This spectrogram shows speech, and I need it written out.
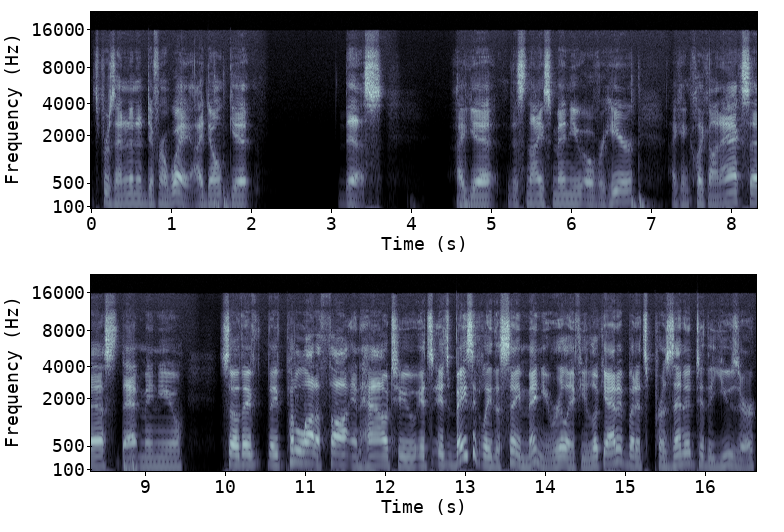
it's presented in a different way. I don't get this. I get this nice menu over here. I can click on access, that menu. So they've they've put a lot of thought in how to it's it's basically the same menu really if you look at it, but it's presented to the user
